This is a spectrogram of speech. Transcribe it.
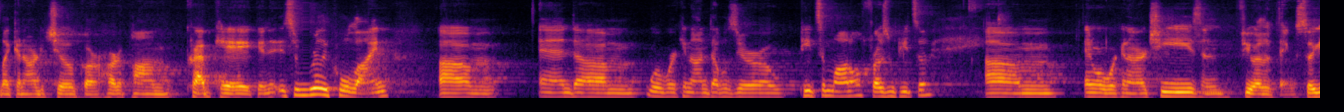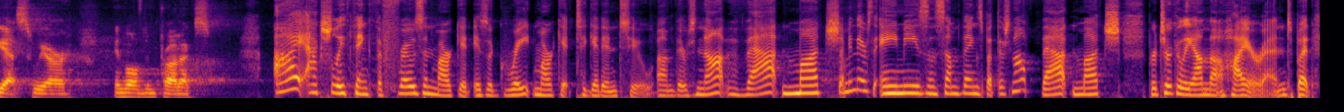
like an artichoke or heart of palm crab cake, and it's a really cool line. Um, and um, we're working on double zero pizza model, frozen pizza, um, and we're working on our cheese and a few other things. So yes, we are involved in products. I actually think the frozen market is a great market to get into. Um, there's not that much. I mean, there's Amy's and some things, but there's not that much, particularly on the higher end. But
